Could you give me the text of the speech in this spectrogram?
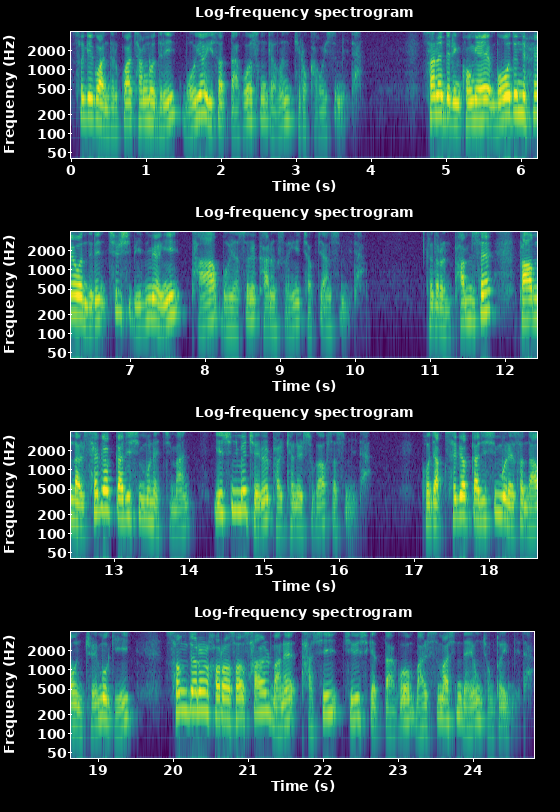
서기관들과 장로들이 모여 있었다고 성경은 기록하고 있습니다. 사내들인 공회의 모든 회원들인 71명이 다 모였을 가능성이 적지 않습니다. 그들은 밤새 다음날 새벽까지 신문했지만 예수님의 죄를 밝혀낼 수가 없었습니다. 고작 새벽까지 신문에서 나온 죄목이 성전을 헐어서 사흘 만에 다시 지으시겠다고 말씀하신 내용 정도입니다.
